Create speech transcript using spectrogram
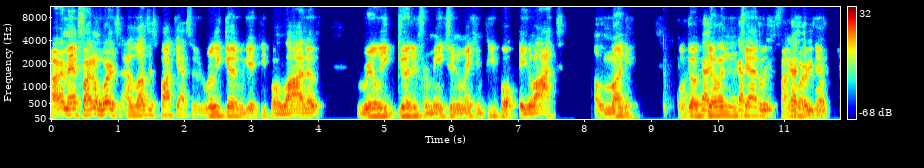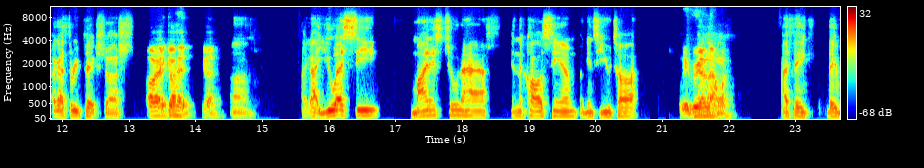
All right, man. Final words. I love this podcast. It was really good. We gave people a lot of really good information making people a lot of money. We'll go I got- Dylan and Chad three, with I final got three words. yeah. more. I got three picks, Josh. All right, go ahead. Go ahead. Um, I got USC minus two and a half in the Coliseum against Utah. We agree on that one. I think they've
